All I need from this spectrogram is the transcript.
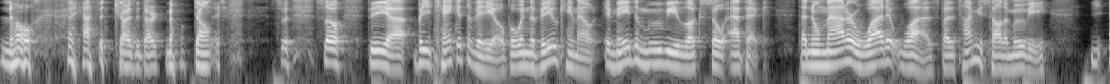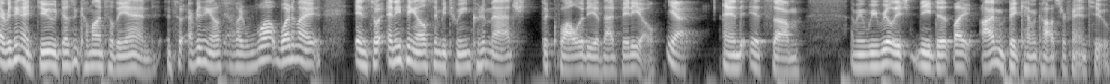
No, I haven't tried the dark. No. Don't. So, so the uh, but you can't get the video. But when the video came out, it made the movie look so epic that no matter what it was, by the time you saw the movie, everything I do doesn't come on till the end, and so everything else is like, what? What am I? And so anything else in between couldn't match the quality of that video Yeah. and it's um i mean we really need to like i'm a big kevin costner fan too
